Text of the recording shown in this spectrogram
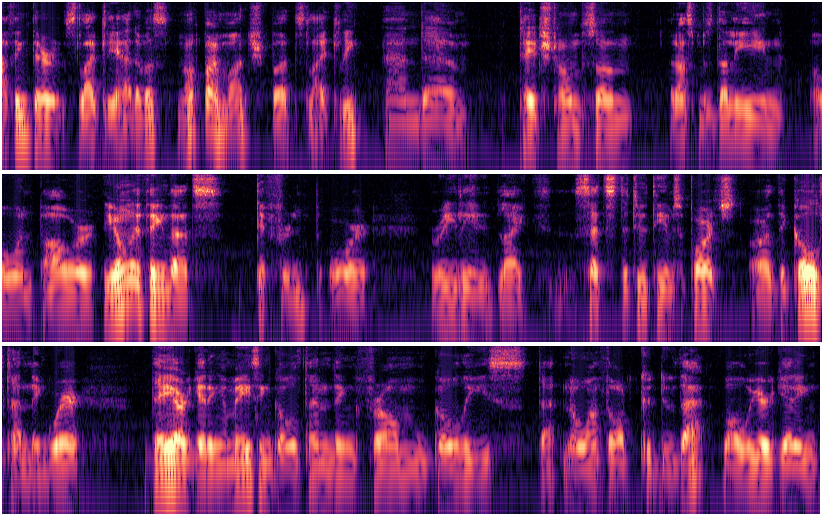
I think they're slightly ahead of us. Not by much, but slightly. And um, Tage Thompson, Rasmus Dahlin, Owen Power. The only thing that's different or really like sets the two teams apart are the goaltending, where they are getting amazing goaltending from goalies that no one thought could do that, while we are getting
